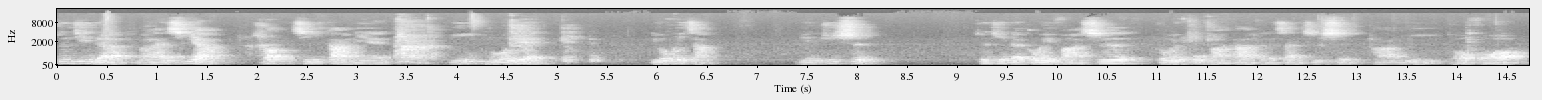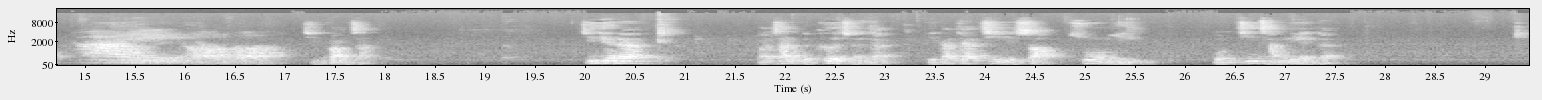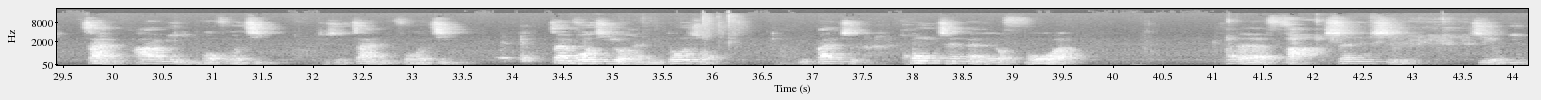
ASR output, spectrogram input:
尊敬的马来西亚双溪大年弥陀院刘会长、莲居士，尊敬的各位法师、各位护法大德善知识，阿弥陀佛。阿弥陀佛。请放掌。今天呢，晚上的课程呢，给大家介绍说明我们经常念的。赞阿弥陀佛记，就是赞佛记。赞佛记有很多种，一般是通称的这个佛啊，他的法身是只有一。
